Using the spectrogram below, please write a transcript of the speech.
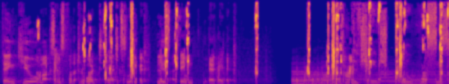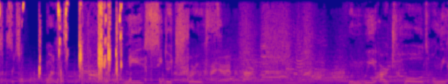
Thank you, Maxim, for that report. Please, I think time of change. We see the truth. When we are told only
